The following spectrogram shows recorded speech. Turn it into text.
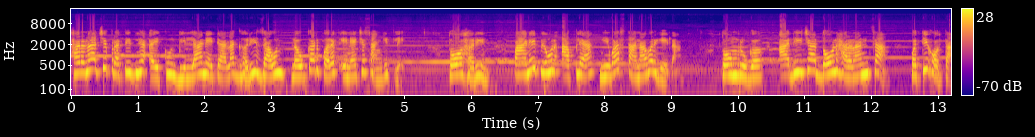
हरणाची प्रतिज्ञा ऐकून भिल्लाने त्याला घरी जाऊन लवकर परत येण्याचे सांगितले. तो हरिण पाणी पिऊन आपल्या निवासस्थानावर गेला. तो मृग आधीच्या दोन हरणांचा पती होता.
